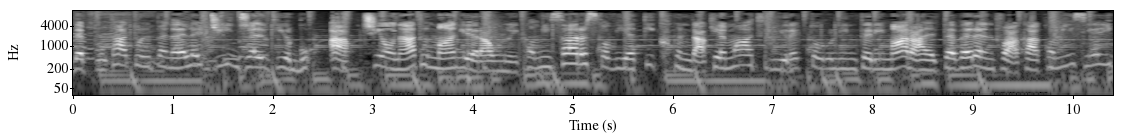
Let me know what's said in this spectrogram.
deputatul PNL Gigel Tirbu, a acționat în maniera unui comisar sovietic când a chemat directorul interimar al TVR în fața comisiei,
